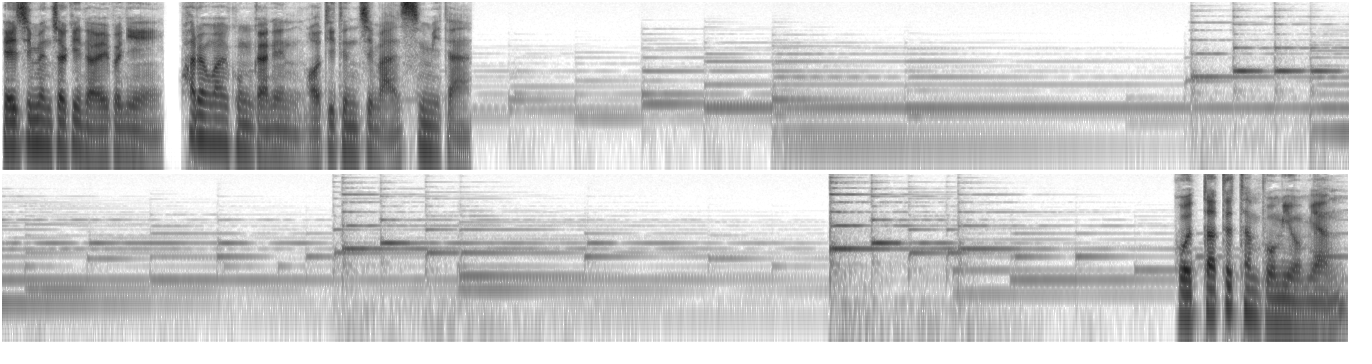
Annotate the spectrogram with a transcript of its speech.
대지 면적이 넓으니 활용할 공간은 어디든지 많습니다. 곧 따뜻한 봄이 오면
